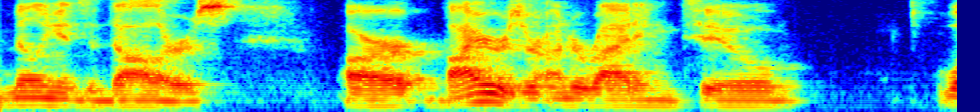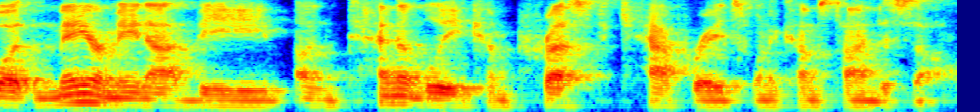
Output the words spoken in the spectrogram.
millions of dollars are buyers are underwriting to what may or may not be untenably compressed cap rates when it comes time to sell.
